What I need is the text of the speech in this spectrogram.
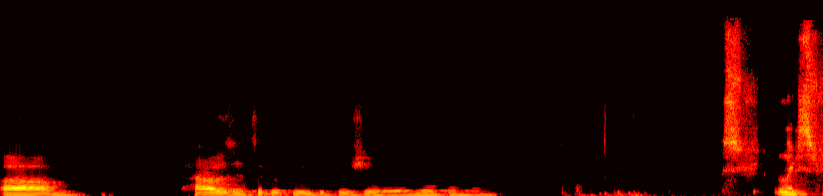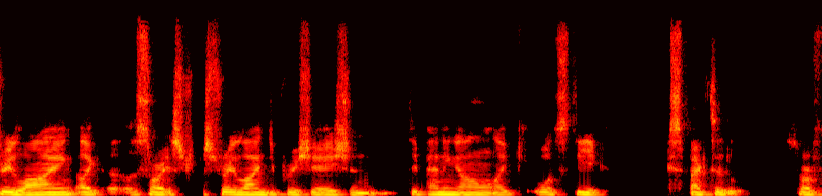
Um, how is it typically depreciated in your opinion? like straight line, like uh, sorry, straight line depreciation, depending on like what's the expected sort of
